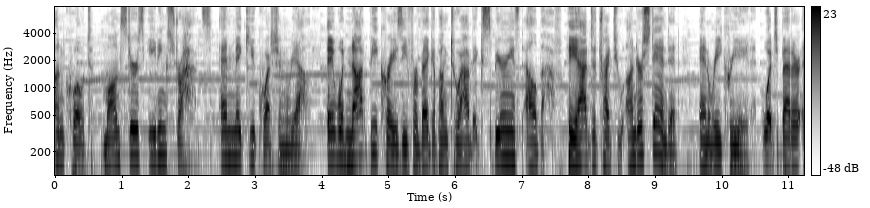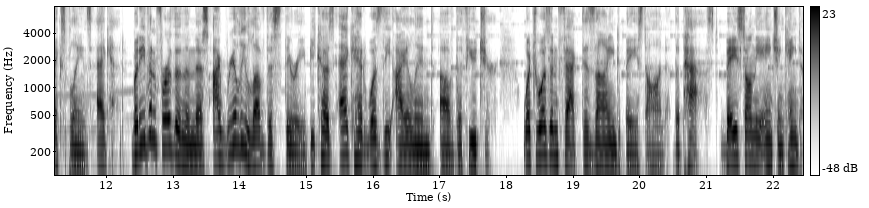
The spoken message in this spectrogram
unquote monsters eating straw hats and make you question reality. It would not be crazy for Vegapunk to have experienced Elbaf. He had to try to understand it and recreate it, which better explains Egghead. But even further than this, I really love this theory because Egghead was the island of the future which was in fact designed based on the past, based on the ancient kingdom.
